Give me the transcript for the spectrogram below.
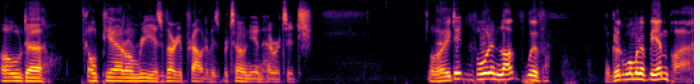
Old uh, Old Pierre Henri is very proud of his Bretonnian heritage. Although he did fall in love with a good woman of the Empire,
